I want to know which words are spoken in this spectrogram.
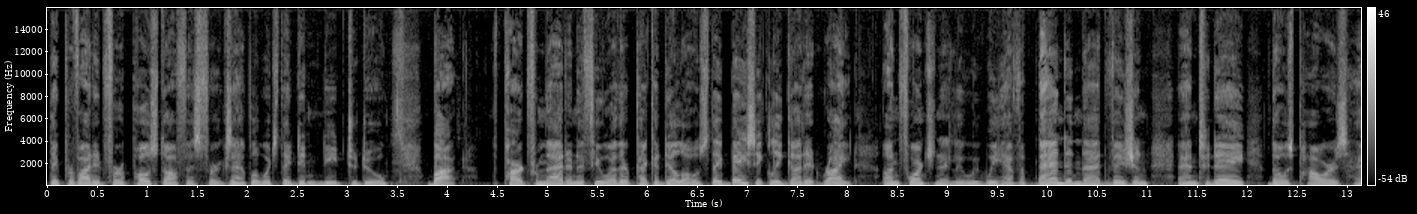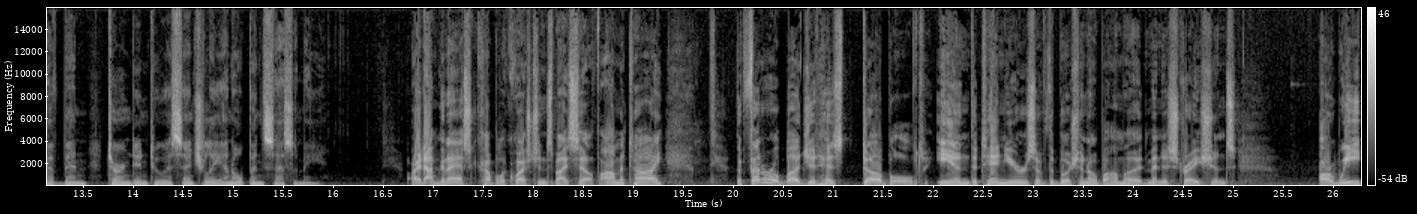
They provided for a post office, for example, which they didn't need to do. But apart from that and a few other peccadillos, they basically got it right. Unfortunately, we, we have abandoned that vision, and today those powers have been turned into essentially an open sesame. All right, I'm going to ask a couple of questions myself. Amitai, the federal budget has doubled in the 10 years of the Bush and Obama administrations. Are we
